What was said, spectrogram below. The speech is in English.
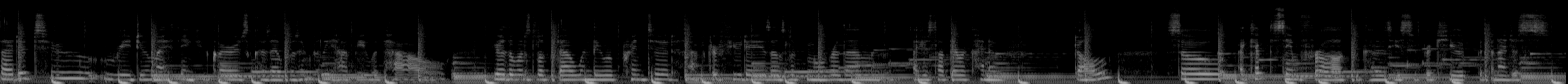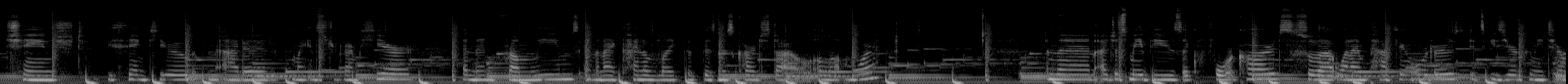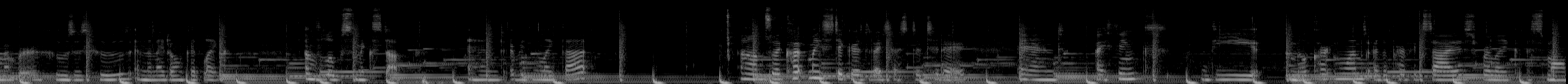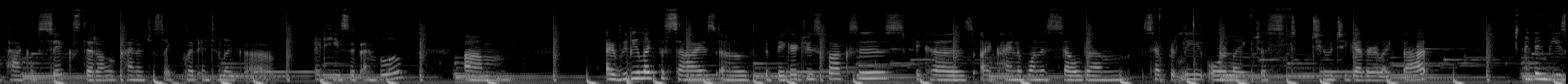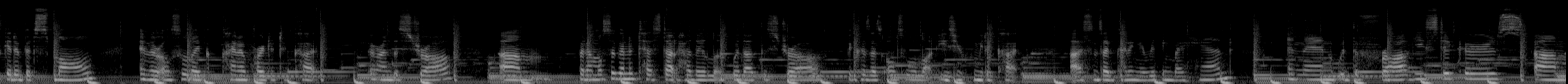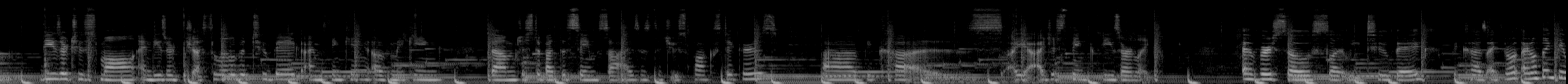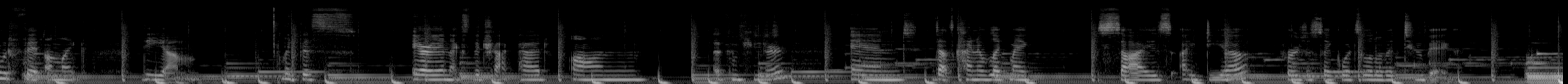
decided to redo my thank you cards because I wasn't really happy with how the other ones looked out when they were printed. After a few days, I was looking over them and I just thought they were kind of dull. So I kept the same frog because he's super cute, but then I just changed the thank you and added my Instagram here and then from Leem's. and then I kind of like the business card style a lot more. And then I just made these like four cards so that when I'm packing orders, it's easier for me to remember whose is whose and then I don't get like envelopes mixed up and everything like that. Um, so I cut my stickers that I tested today and I think the milk carton ones are the perfect size for like a small pack of six that I'll kind of just like put into like a adhesive envelope. Um, I really like the size of the bigger juice boxes because I kind of want to sell them separately or like just two together like that. I think these get a bit small and they're also like kind of harder to cut around the straw. Um, but I'm also going to test out how they look without the straw because that's also a lot easier for me to cut uh, since I'm cutting everything by hand. And then with the froggy stickers, um, these are too small and these are just a little bit too big. I'm thinking of making them just about the same size as the juice box stickers uh, because uh, yeah, I just think these are like ever so slightly too big because I throw I don't think they would fit on like the um like this area next to the trackpad on a computer and that's kind of like my size idea for just like what's a little bit too big.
